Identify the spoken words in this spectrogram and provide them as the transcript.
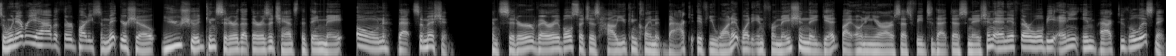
So, whenever you have a third party submit your show, you should consider that there is a chance that they may own that submission. Consider variables such as how you can claim it back if you want it, what information they get by owning your RSS feed to that destination, and if there will be any impact to the listening.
